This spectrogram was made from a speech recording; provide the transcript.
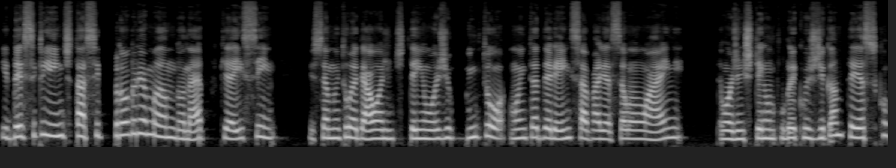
e desse cliente estar tá se programando, né? Porque aí sim, isso é muito legal. A gente tem hoje muito, muita aderência à avaliação online. Então, a gente tem um público gigantesco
